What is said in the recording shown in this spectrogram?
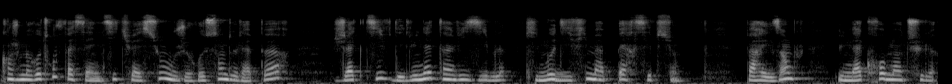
Quand je me retrouve face à une situation où je ressens de la peur, j'active des lunettes invisibles qui modifient ma perception. Par exemple, acromantule.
